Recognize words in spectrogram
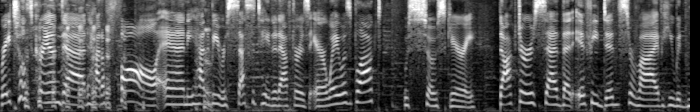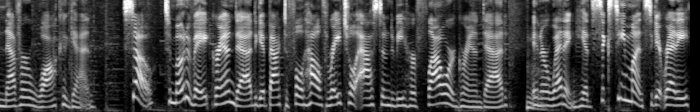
Rachel's granddad had a fall and he had to be resuscitated after his airway was blocked. It was so scary. Doctors said that if he did survive, he would never walk again. So, to motivate Granddad to get back to full health, Rachel asked him to be her flower granddad in hmm. her wedding. He had 16 months to get ready,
